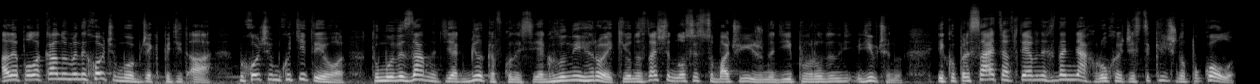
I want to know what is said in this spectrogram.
Але по лакану ми не хочемо об'єкт Petit А, ми хочемо хотіти його, тому ви замнуті, як білка в колесі, як головний герой, який однозначно носить собачу їжу надії повернути дів- дівчину, і копирсається в темних знаннях, рухаючись циклічно по колу,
